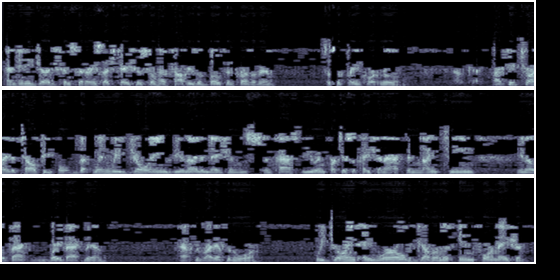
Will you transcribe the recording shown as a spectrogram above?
And any judge considering such cases shall have copies of both in front of him. It's a Supreme Court ruling. Okay. I keep trying to tell people that when we joined the United Nations and passed the UN Participation Act in 19, you know, back way back then, after right after the war, we joined a world government in formation.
